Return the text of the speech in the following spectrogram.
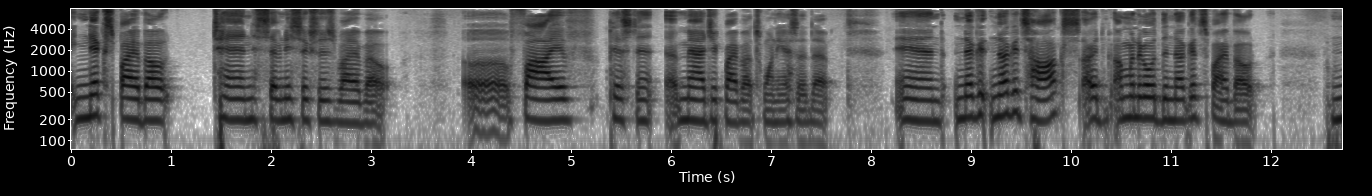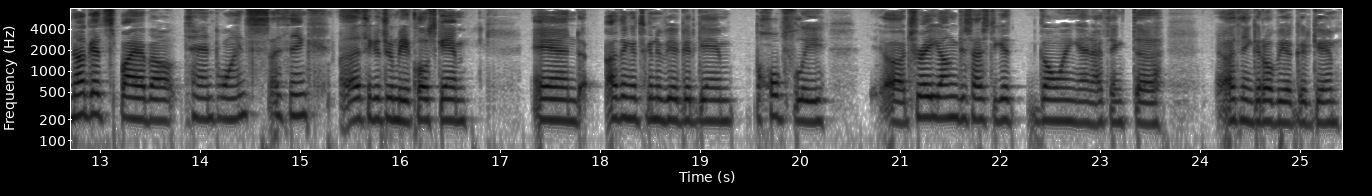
Knicks by about 10, 76ers by about uh 5, Piston uh, Magic by about 20. I said that. And Nugget, Nuggets Hawks. i am gonna go with the Nuggets by about Nuggets by about ten points. I think. I think it's gonna be a close game, and I think it's gonna be a good game. Hopefully, uh, Trae Young just has to get going, and I think the I think it'll be a good game.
